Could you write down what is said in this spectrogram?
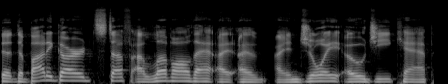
the the bodyguard stuff. I love all that. I I, I enjoy OG Cap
